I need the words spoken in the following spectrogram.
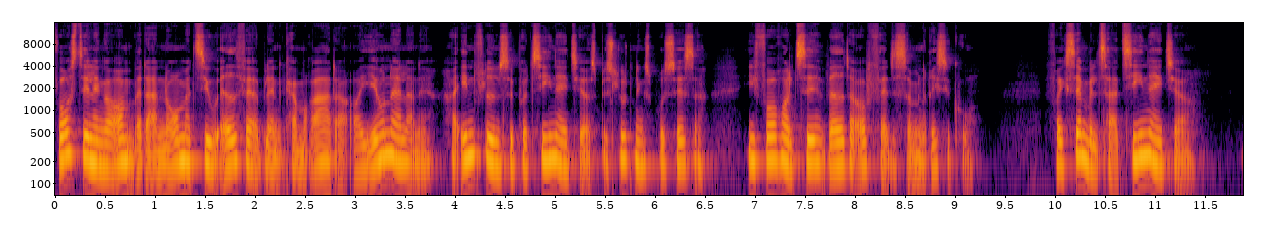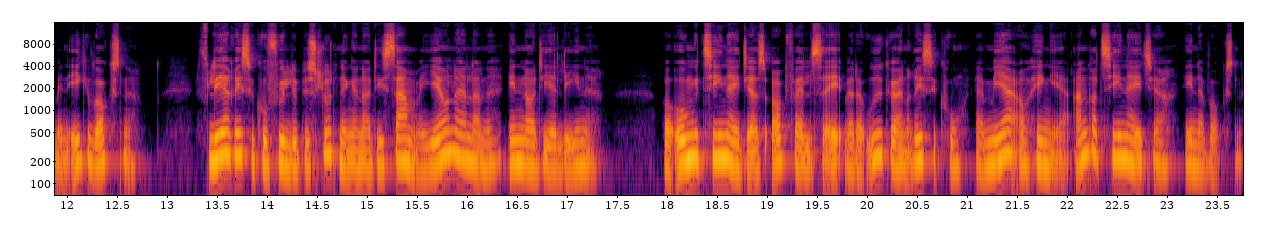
Forestillinger om, hvad der er normativ adfærd blandt kammerater og jævnaldrende, har indflydelse på teenagers beslutningsprocesser i forhold til, hvad der opfattes som en risiko. For eksempel tager teenager, men ikke voksne, flere risikofyldte beslutninger, når de er sammen med jævnaldrende, end når de er alene. Og unge teenagers opfattelse af, hvad der udgør en risiko, er mere afhængig af andre teenager end af voksne.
